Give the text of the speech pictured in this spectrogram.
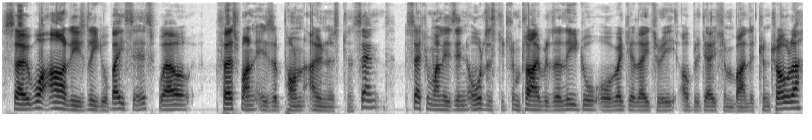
So, what are these legal bases? Well, first one is upon owner's consent. Second one is in order to comply with a legal or regulatory obligation by the controller.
